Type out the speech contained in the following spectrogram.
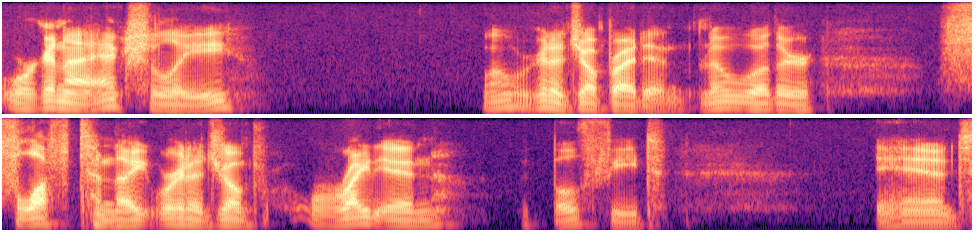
we're gonna actually, well, we're gonna jump right in. No other fluff tonight. We're gonna jump right in with both feet, and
